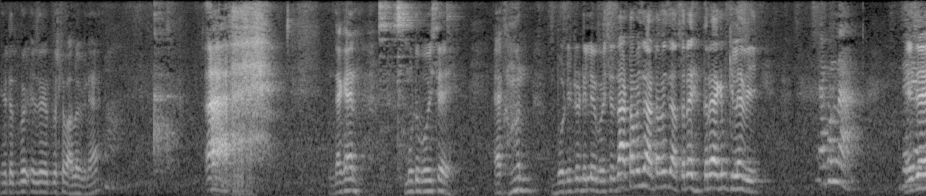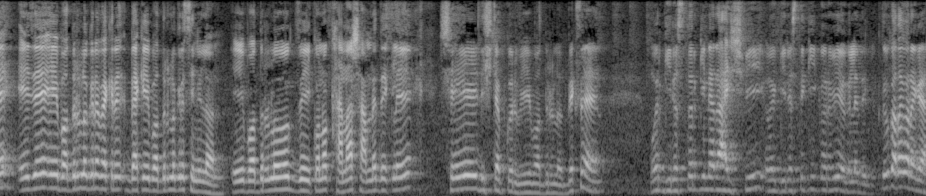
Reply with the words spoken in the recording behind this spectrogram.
এটা বসলে ভালো হবে না? দেখেন মুটু বইছে। এখন বডি টডি লিয়ে বইছে। যা টমে যা টমে যা তোরা তোরা এখন খিলাবি। এখন না। এই যে এই যে এই ভদ্রলোকের ব্যাকে- ব্যাকে এই ভদ্রলোকের চিনিলন। এই ভদ্রলোক যে কোনো খানা সামনে দেখলে সে ডিস্টার্ব করবি এই ভদ্রলোক। দেখছেন? ওর গৃহস্থর কিনারে আসবি ওই গৃহস্থে কি করবি ওগুলো দেখবি। তুমি কথা করে গা।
